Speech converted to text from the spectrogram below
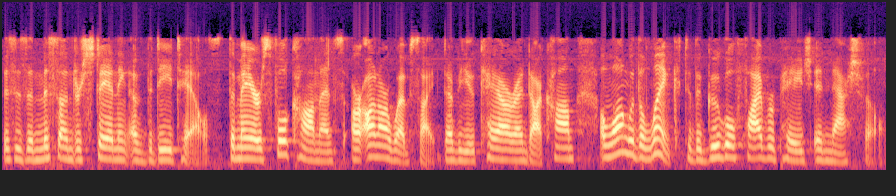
this is a misunderstanding of the details. The mayor's full comments are on our website, WKRN.com, along with a link to the Google Fiber page in Nashville.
